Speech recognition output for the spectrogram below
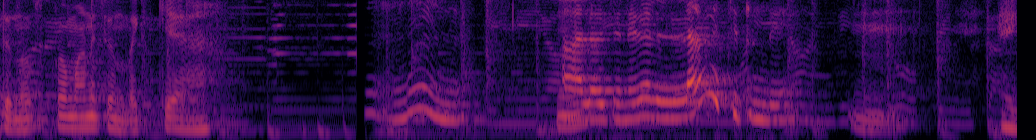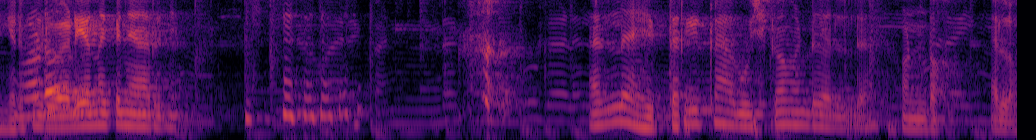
വരുന്നത് പ്രമാണിച്ച് എന്തൊക്കെയാ. ആലോചനയിലെല്ലാം വെച്ചിട്ടുണ്ട്. എങ്ങനെ. പരിപാടിയാന്നൊക്കെ ഞാൻ അറിഞ്ഞു. അല്ല? ഇത്രയൊക്കെ ആഘോഷിക്കാൻ വേണ്ടി അല്ല ഉണ്ടോ? അല്ലോ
